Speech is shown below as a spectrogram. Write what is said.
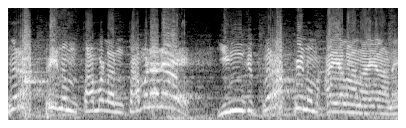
பிறப்பினும் தமிழன் தமிழனே இங்கு பிறப்பினும் அயலான் அயலானே.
